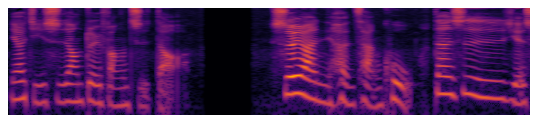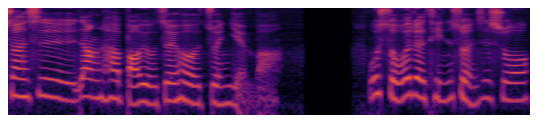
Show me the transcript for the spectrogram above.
你要及时让对方知道。虽然你很残酷，但是也算是让他保有最后的尊严吧。我所谓的停损是说，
